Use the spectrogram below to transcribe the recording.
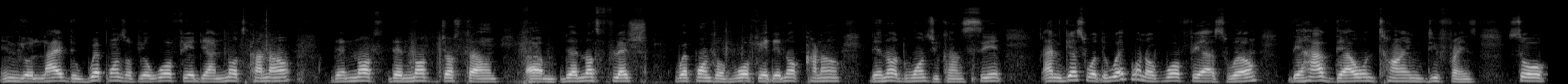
in your life, the weapons of your warfare, they are not carnal. They're not. They're not just. Um, um, they're not flesh weapons of warfare. They're not carnal. They're not ones you can see. And guess what? The weapon of warfare as well, they have their own time difference. So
